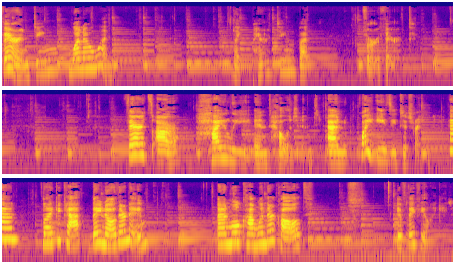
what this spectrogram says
Ferreting 101. Like parenting, but for a ferret. Ferrets are highly intelligent and quite easy to train. And like a cat, they know their name and will come when they're called if they feel like it.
